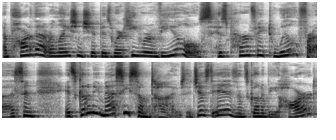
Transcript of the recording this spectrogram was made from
And part of that relationship is where He reveals His perfect will for us. And it's going to be messy sometimes. It just is. And it's going to be hard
